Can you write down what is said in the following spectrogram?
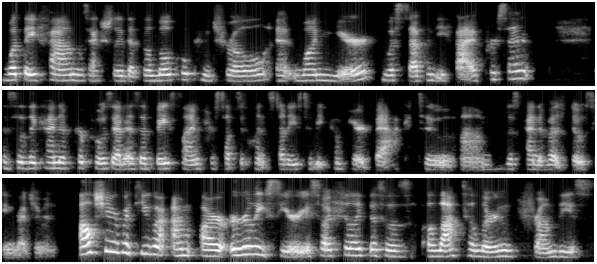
what they found was actually that the local control at one year was 75%. And so they kind of proposed that as a baseline for subsequent studies to be compared back to um, this kind of a dosing regimen. I'll share with you our, um, our, early series. So I feel like this was a lot to learn from these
